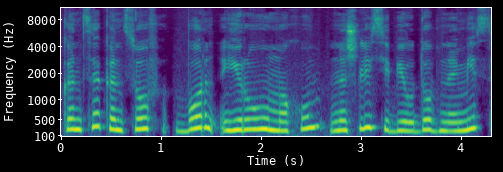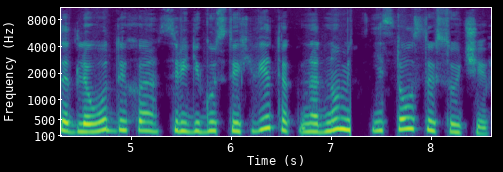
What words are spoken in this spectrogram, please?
В конце концов, Борн и Руумахум нашли себе удобное место для отдыха среди густых веток на одном из толстых сучьев.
